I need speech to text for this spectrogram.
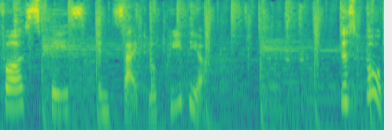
First Space Encyclopedia. This book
